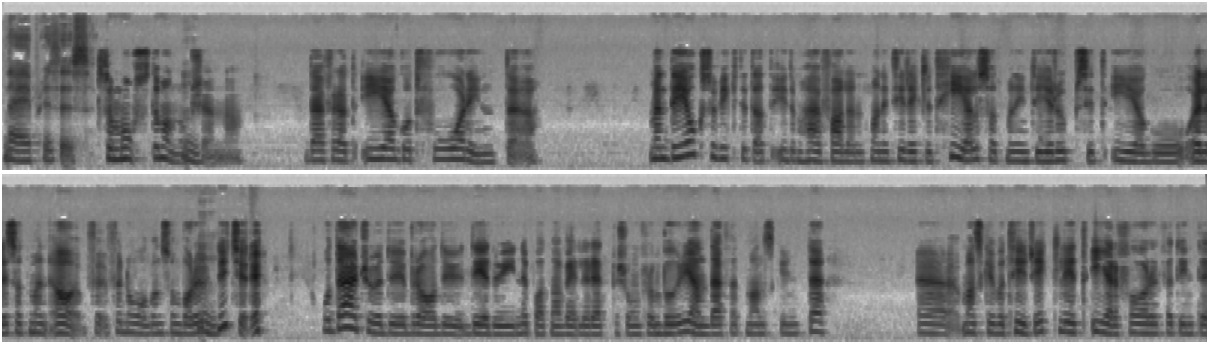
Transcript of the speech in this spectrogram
Nej, precis. Så måste man nog Mm. känna. Därför att egot får inte. Men det är också viktigt att i de här fallen att man är tillräckligt hel så att man inte ger upp sitt ego eller så att man, ja, för, för någon som bara Mm. utnyttjar det. Och där tror jag det är bra det, det du är inne på att man väljer rätt person från början därför att man ska inte eh, man ska vara tillräckligt erfaren för att inte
